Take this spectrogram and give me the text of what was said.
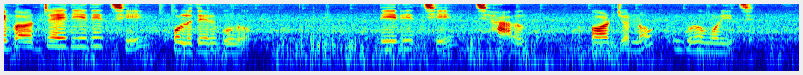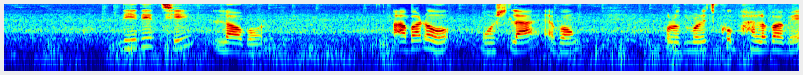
এ পর্যায়ে দিয়ে দিচ্ছি হলুদের গুঁড়ো। দিয়ে দিচ্ছি ঝাল হওয়ার জন্য গুঁড়ো মরিচ দিয়ে দিচ্ছি লবণ। আবারও মশলা এবং হলুদ মরিচ খুব ভালোভাবে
